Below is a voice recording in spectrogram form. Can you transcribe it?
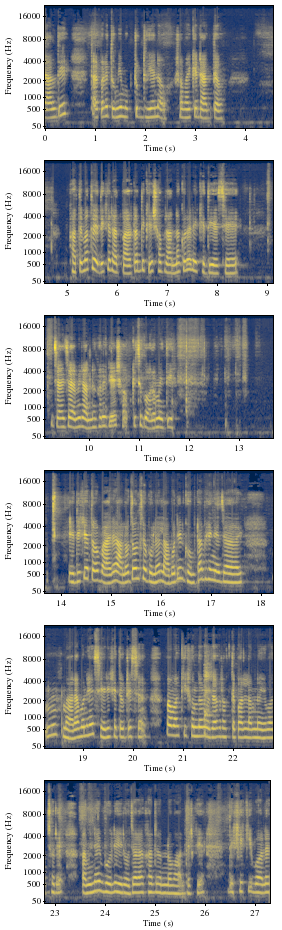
জাল দিই, তারপরে তুমি মুখ টুক ধুয়ে নাও, সবাইকে ডাক দাও। ফাতেমা তো এদিকে রাত বারোটার দিকে সব রান্না করে রেখে দিয়েছে। যাই যাই, আমি রান্নাঘরে গিয়ে সব কিছু গরমে দিই। এদিকে তো বাইরে আলো জ্বলছে বলে লাবণীর ঘুমটা ভেঙে যায়। মারা মনে হয় সেরি খেতে উঠেছে। আমার কি সুন্দর রোজা রাখতে পারলাম না এবছরে আমি নাই বলি রোজা রাখার জন্য মাদেরকে। দেখি কি বলে।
